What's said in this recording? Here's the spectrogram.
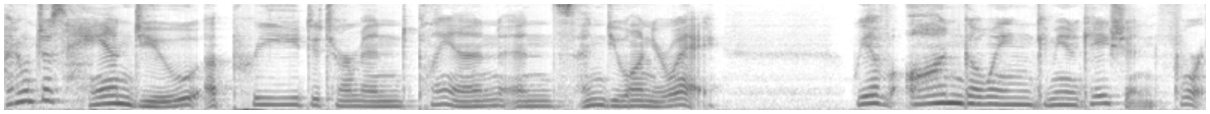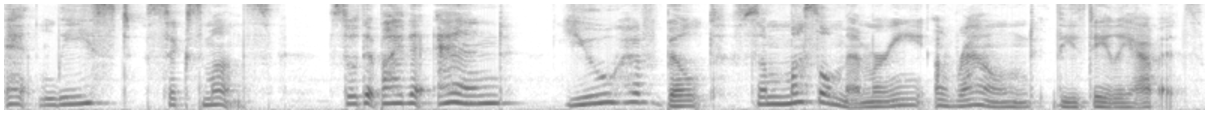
I don't just hand you a predetermined plan and send you on your way. We have ongoing communication for at least six months so that by the end, you have built some muscle memory around these daily habits.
